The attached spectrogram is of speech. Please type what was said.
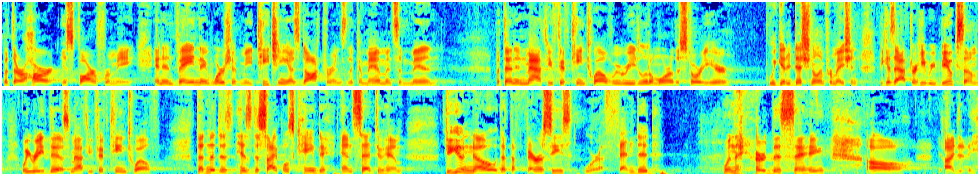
but their heart is far from me. And in vain they worship me, teaching as doctrines the commandments of men. But then in Matthew 15 12, we read a little more of the story here. We get additional information because after he rebukes them, we read this Matthew 15 12. Then the, his disciples came to, and said to him, Do you know that the Pharisees were offended when they heard this saying? Oh, I didn't.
